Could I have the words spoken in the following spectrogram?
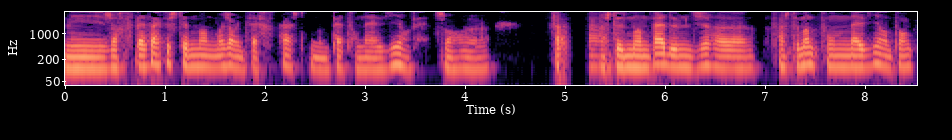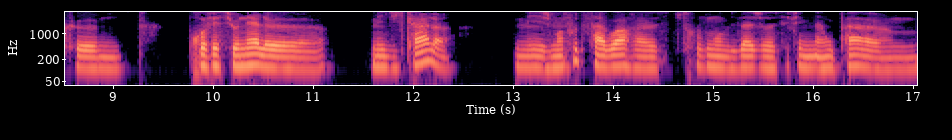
Mais genre, c'est pas ça que je te demande. Moi, j'ai envie de faire ça. Je te demande pas ton avis, en fait. Genre, euh, enfin, je te demande pas de me dire, euh, enfin, je te demande ton avis en tant que professionnel médical mais je m'en fous de savoir euh, si tu trouves mon visage assez féminin ou pas. Euh,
